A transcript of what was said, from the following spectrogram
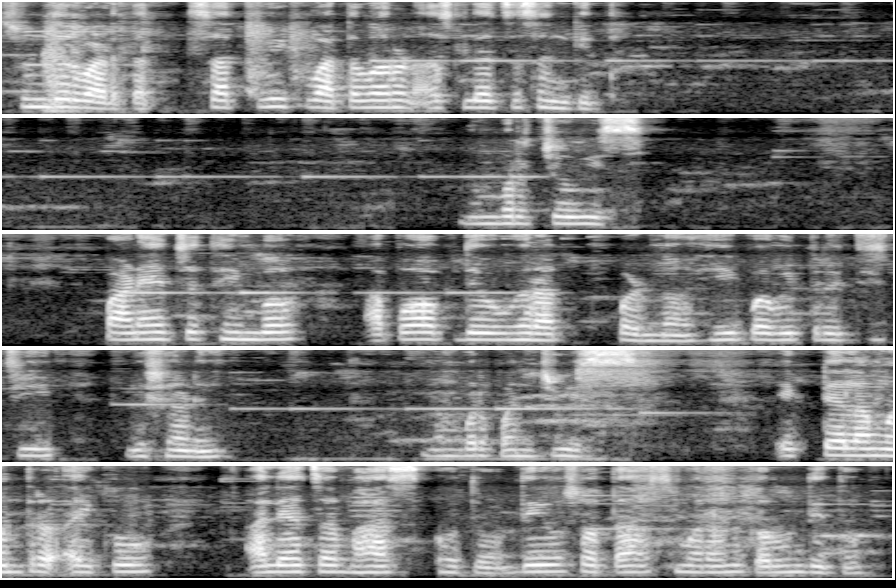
सुंदर वाढतात. सात्विक वातावरण असल्याचं संकेत. नंबर चोवीस. पाण्याचे थेंब आपोआप देवघरात पडणं ही पवित्रतेची निशाणी. नंबर पंचवीस. एकट्याला मंत्र ऐकू आल्याचा भास होतो. देव स्वतः स्मरण करून देतो.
